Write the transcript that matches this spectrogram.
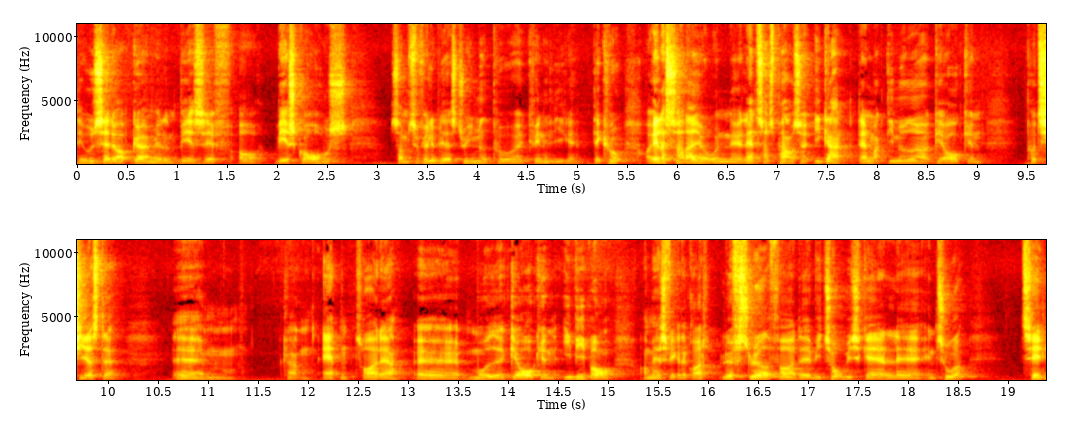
Det udsatte opgør mellem BSF og VSK Aarhus, som selvfølgelig bliver streamet på øh, kvindeliga.dk. Og ellers så er der jo en landsholdspause i gang. Danmark de møder Georgien på tirsdag. Øh, kl. 18, tror jeg det er, øh, mod øh, Georgien i Viborg. Og Mads, vi kan da godt løfte sløret for, at øh, vi to vi skal øh, en tur til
